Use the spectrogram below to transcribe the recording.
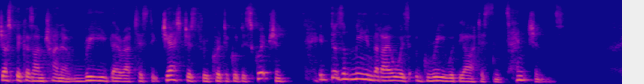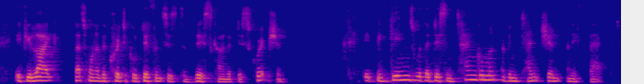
Just because I'm trying to read their artistic gestures through critical description, it doesn't mean that I always agree with the artist's intentions. If you like, that's one of the critical differences to this kind of description. It begins with a disentanglement of intention and effect.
